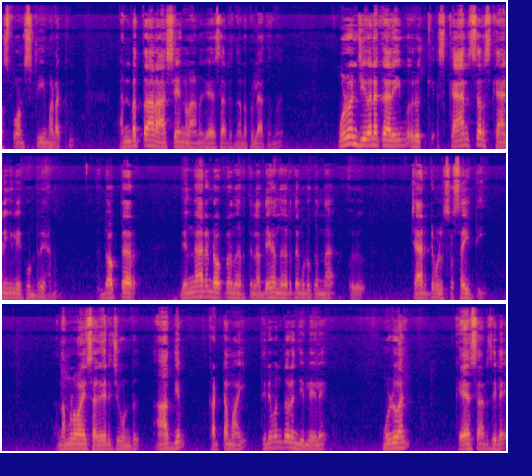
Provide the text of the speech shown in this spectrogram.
റെസ്പോൺസ് ടീം അടക്കം അൻപത്താറ് ആശയങ്ങളാണ് കെ എസ് ആർ ടി നടപ്പിലാക്കുന്നത്. മുഴുവൻ ജീവനക്കാരെയും ഒരു ക്യാൻസർ സ്കാനിങ്ങിലേക്ക് കൊണ്ടുവരികയാണ്. ഡോക്ടർ ഗംഗാരൻ ഡോക്ടറുടെ നേതൃത്വത്തിൽ അദ്ദേഹം നേതൃത്വം കൊടുക്കുന്ന ഒരു ചാരിറ്റബിൾ സൊസൈറ്റി നമ്മളുമായി സഹകരിച്ചുകൊണ്ട് ആദ്യം ഘട്ടമായി തിരുവനന്തപുരം ജില്ലയിലെ മുഴുവൻ കെ എസ് ആർ സിയിലെ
